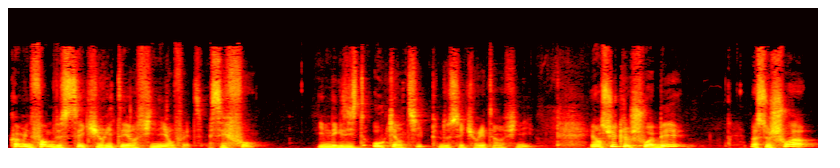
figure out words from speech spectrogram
comme une forme de sécurité infinie, en fait. Mais c'est faux il n'existe aucun type de sécurité infinie. Et ensuite, le choix B, bah, ce choix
